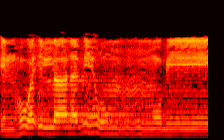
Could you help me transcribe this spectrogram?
إن هو إلا نذير مبين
